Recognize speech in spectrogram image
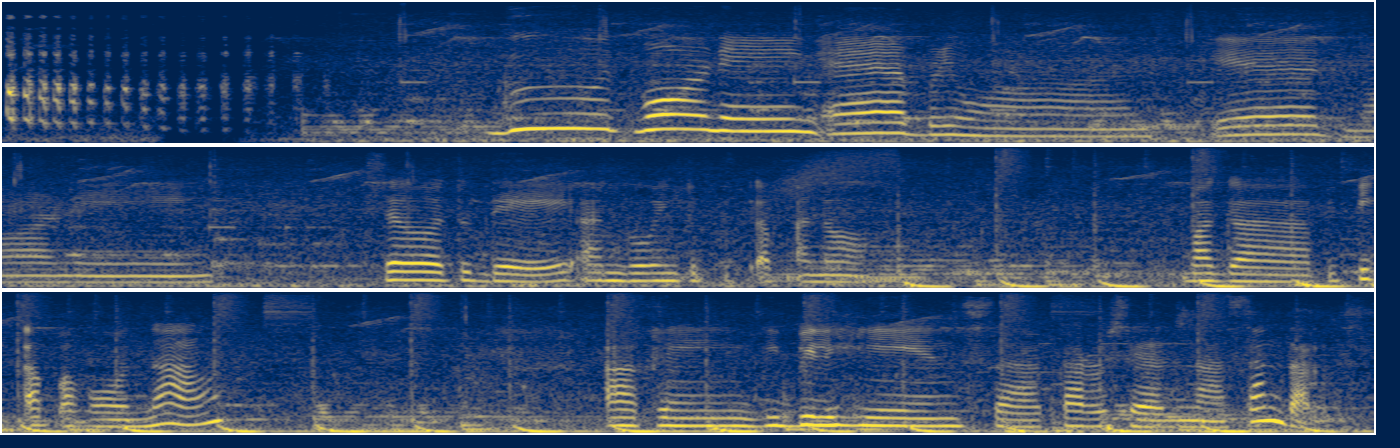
Good morning, everyone! Good morning! So, today, I'm going to pick up, ano, mag-pick uh, up ako ng aking bibilihin sa carousel na sandals.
